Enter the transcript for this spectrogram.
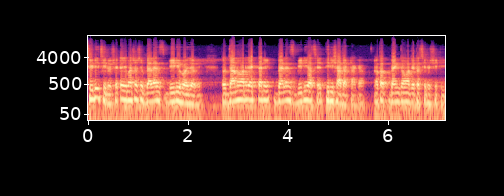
সিডি ছিল, সেটা এই মাসে সে ব্যালেন্স বিডি হয়ে যাবে। তো জানুয়ারির এক তারিখ ব্যালেন্স বিডি আছে তিরিশ হাজার টাকা, অর্থাৎ ব্যাংক জমা যেটা ছিল সেটি।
